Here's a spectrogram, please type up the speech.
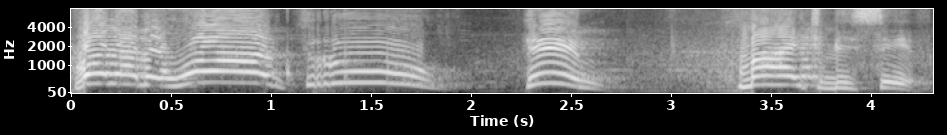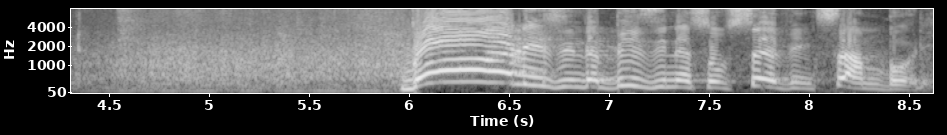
but that the world through him might be saved. God is in the business of saving somebody.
